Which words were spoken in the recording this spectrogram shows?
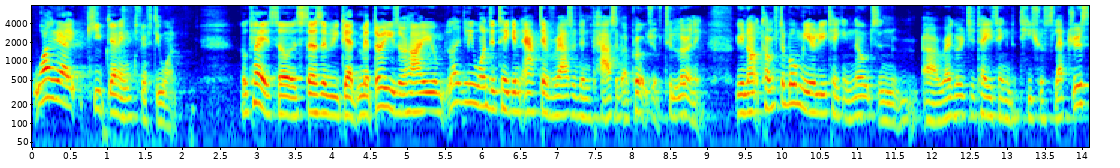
Why did I keep getting 51? Okay, so it says if you get mid 30s or higher, you likely want to take an active rather than passive approach to learning. You're not comfortable merely taking notes and uh, regurgitating the teacher's lectures.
